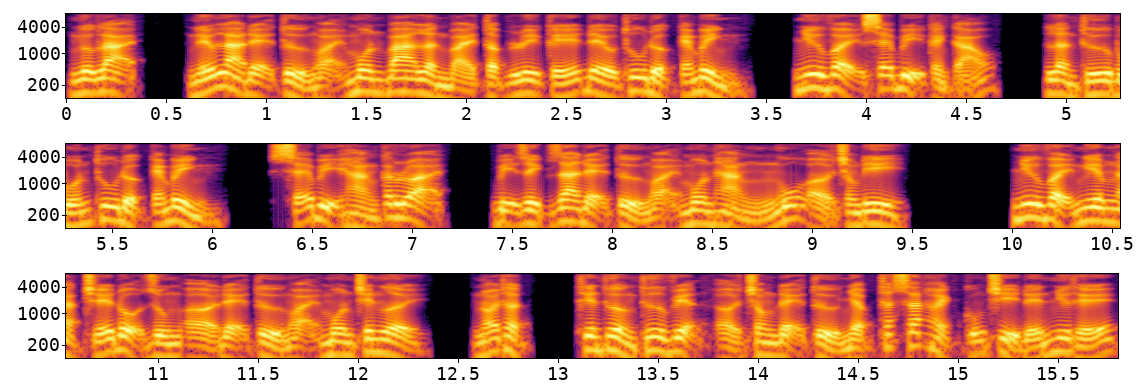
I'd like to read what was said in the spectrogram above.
Ngược lại, nếu là đệ tử ngoại môn ba lần bài tập luy kế đều thu được kém bình, như vậy sẽ bị cảnh cáo, lần thứ bốn thu được kém bình, sẽ bị hàng các loại, bị dịch ra đệ tử ngoại môn hàng ngũ ở trong đi. Như vậy nghiêm ngặt chế độ dùng ở đệ tử ngoại môn trên người, nói thật, thiên thường thư viện ở trong đệ tử nhập thất sát hạch cũng chỉ đến như thế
